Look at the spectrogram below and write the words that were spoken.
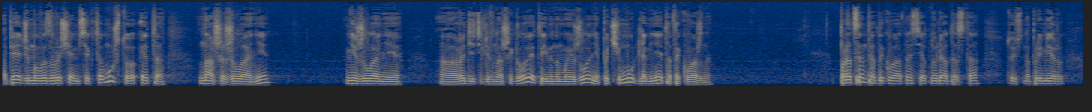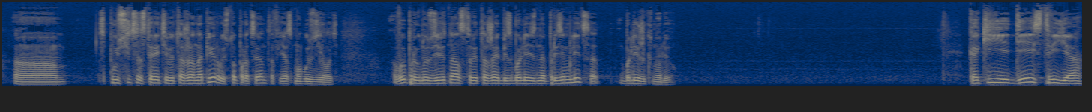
Опять же, мы возвращаемся к тому, что это наше желание, не желание а, родителей в нашей голове, это именно мое желание. Почему для меня это так важно? Процент адекватности от нуля до 100. То есть, например, спуститься с третьего этажа на первый, сто процентов я смогу сделать. Выпрыгнуть с девятнадцатого этажа и безболезненно приземлиться ближе к нулю. Какие действия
